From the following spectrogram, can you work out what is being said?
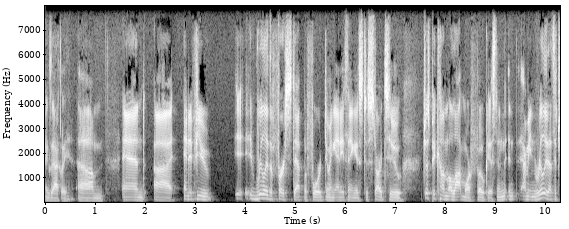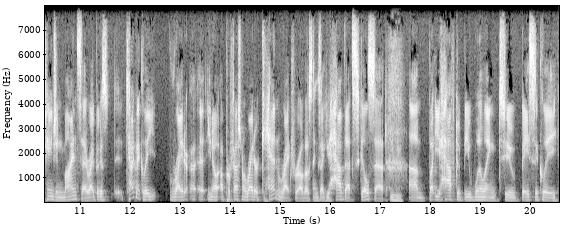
exactly. Um, and uh, and if you it, really the first step before doing anything is to start to just become a lot more focused. And, and I mean, really, that's a change in mindset, right? Because technically, writer, uh, you know, a professional writer can write for all those things. Like you have that skill set, mm-hmm. um, but you have to be willing to basically,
